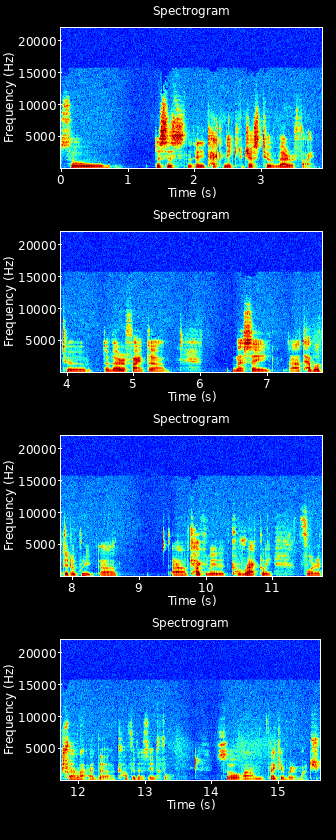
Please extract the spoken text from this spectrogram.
So this is any technique just to verify to to verify the let's say uh, Tableau did a great uh, uh, calculated correctly for the trend line at the confidence interval. So um, thank you very much.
